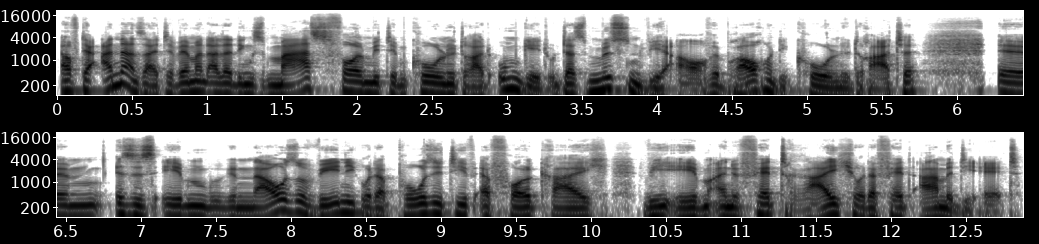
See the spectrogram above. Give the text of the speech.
Auf der anderen Seite, wenn man allerdings maßvoll mit dem Kohlenhydrat umgeht, und das müssen wir auch, wir brauchen die Kohlenhydrate, ähm, ist es eben genauso wenig oder positiv erfolgreich wie eben eine fettreiche oder fettarme Diät.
